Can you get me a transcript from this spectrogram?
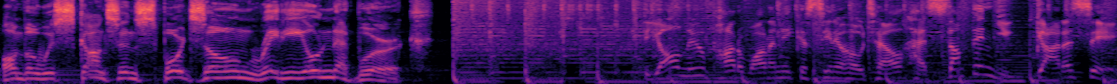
on the Wisconsin Sports Zone Radio Network. The all new Potawatomi Casino Hotel has something you gotta see.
